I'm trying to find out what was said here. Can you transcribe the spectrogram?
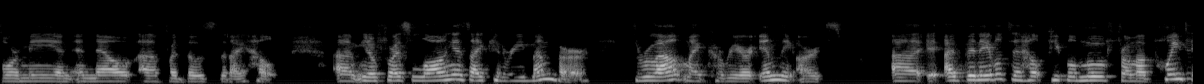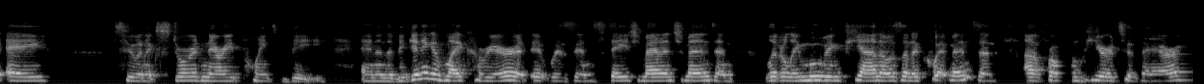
for me and and now uh, for those that I help. Um, you know, for as long as I can remember, throughout my career in the arts, uh, it, I've been able to help people move from a point A to an extraordinary point B. And in the beginning of my career, it, it was in stage management and literally moving pianos and equipment and uh, from here to there.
